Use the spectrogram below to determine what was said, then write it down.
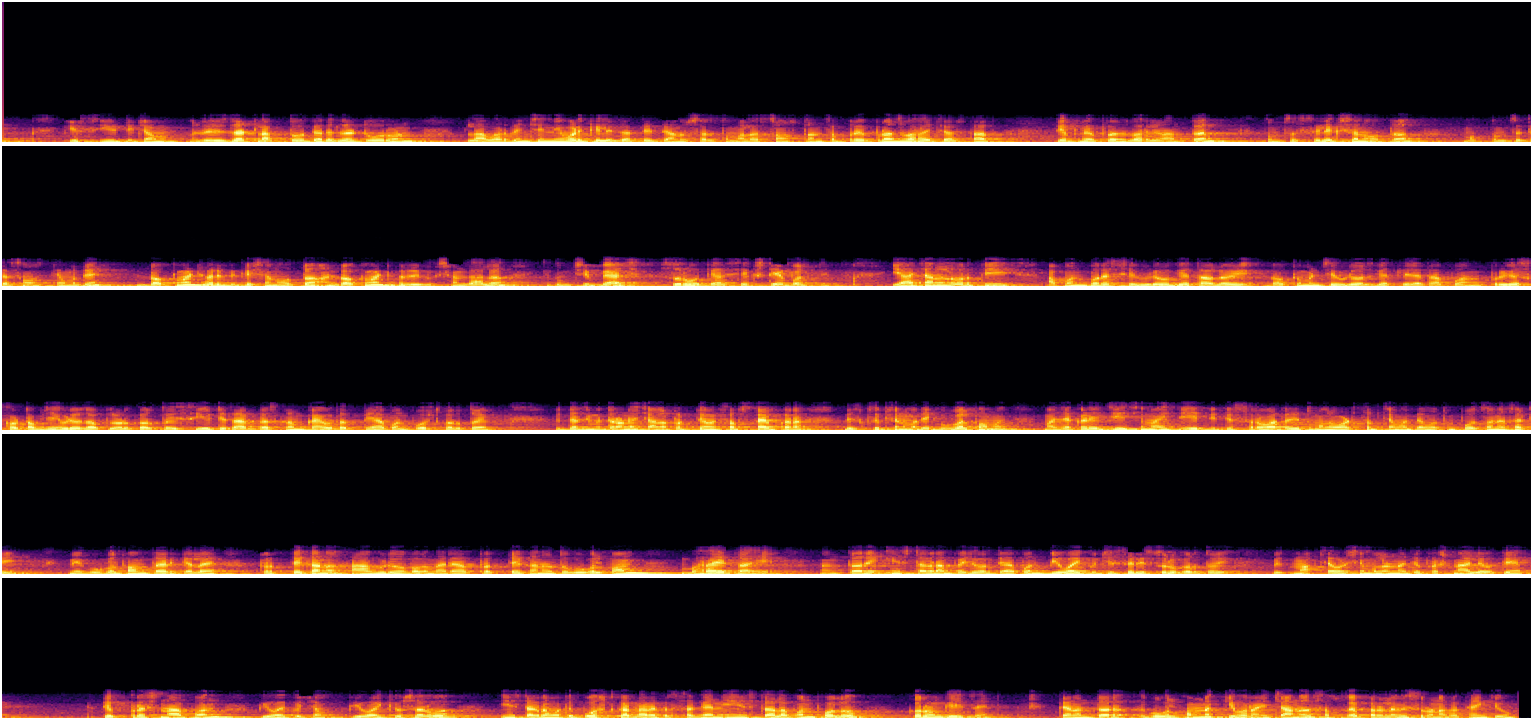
की सी ई टीच्या रिझल्ट लागतो. त्या रिझल्टवरून लाभार्थ्यांची निवड केली जाते. त्यानुसार तुम्हाला संस्थांचा प्रेफरन्स भरायचे असतात. ते प्रेफरन्स भरल्यानंतर तुमचं सिलेक्शन होतं. मग तुमचं त्या संस्थेमध्ये डॉक्युमेंट व्हेरिफिकेशन होतं. आणि डॉक्युमेंट व्हेरिफिकेशन झालं की तुमची बॅच सुरू होते. अशी एक स्टेप असते. या चॅनलवरती आपण बरेचसे व्हिडिओ घेत आलो आहे डॉक्युमेंटचे व्हिडिओज घेतलेले आहेत आपण. प्रिवियस कट ऑफचे व्हिडिओज अपलोड करतोय. सी ई टीचा अभ्यासक्रम काय होतात ते आपण पोस्ट करतोय. विद्यार्थी मित्रांनो हे चॅनल प्रत्येक सबस्क्राईब करा. डिस्क्रिप्शनमध्ये गुगल फॉर्म आहे. माझ्याकडे जी जी माहिती येते ती सर्वात आधी तुम्हाला व्हॉट्सअपच्या माध्यमातून पोहोचवण्यासाठी मी गुगल फॉर्म तयार केला आहे प्रत्येकानं हा व्हिडिओ बघणाऱ्या प्रत्येकानं तो गुगल फॉर्म भरायचा आहे. नंतर एक इंस्टाग्राम पेजवरती आपण पी वाय क्यूची सिरीज सुरू करतोय. मागच्या वर्षी मुलांना जे प्रश्न आले होते ते प्रश्न आपण पी वाय क्यूच्या पी वाय क्यू सर्व इंस्टाग्रामवरती पोस्ट करणार आहे. तर सगळ्यांनी इन्स्टाला पण फॉलो करून घ्यायचं आहे त्यानंतर गुगल फॉर्म नक्की भरा आणि चॅनल सबस्क्राईब करायला विसरू नका. थँक्यू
